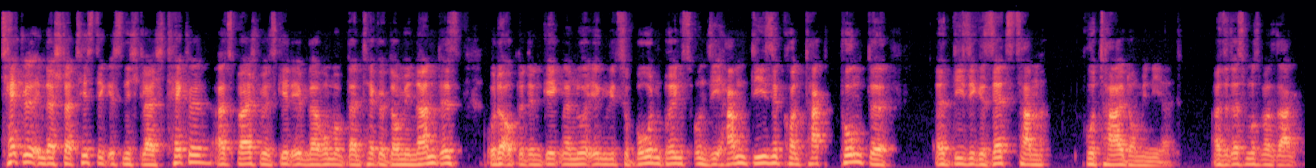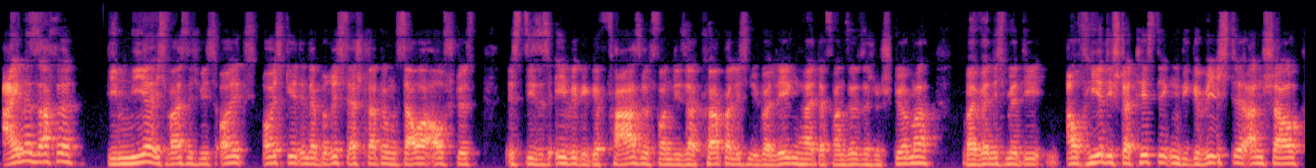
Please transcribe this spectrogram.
Tackle in der Statistik ist nicht gleich Tackle als Beispiel. Es geht eben darum, ob dein Tackle dominant ist oder ob du den Gegner nur irgendwie zu Boden bringst. Und sie haben diese Kontaktpunkte, äh, die sie gesetzt haben, brutal dominiert. Also das muss man sagen. Eine Sache, die mir, ich weiß nicht, wie es euch, euch geht, in der Berichterstattung sauer aufstößt, ist dieses ewige Gefasel von dieser körperlichen Überlegenheit der französischen Stürmer. Weil wenn ich mir die, auch hier die Statistiken, die Gewichte anschaue,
